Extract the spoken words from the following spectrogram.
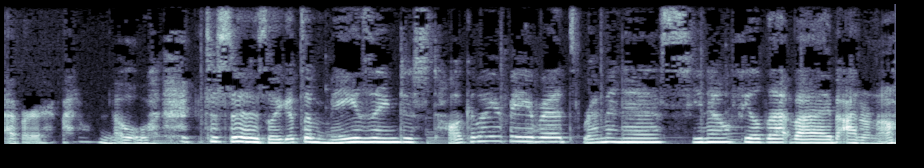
ever. I don't know. It just is. Like, it's amazing just talk about your favorites, reminisce, you know, feel that vibe. I don't know.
